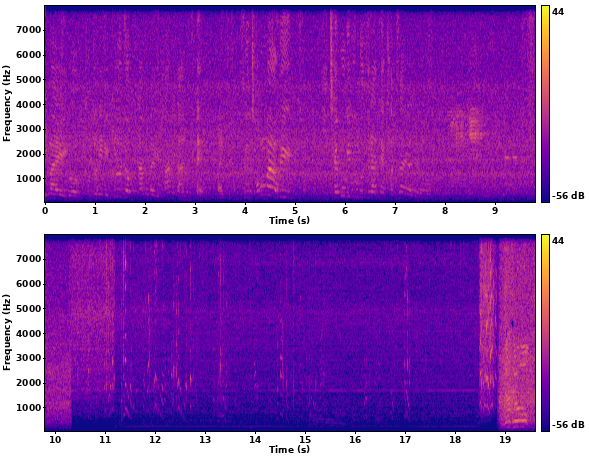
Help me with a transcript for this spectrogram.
이마에 이거 감독님이 클로즈업 잡으면 이게 땀이 나는데 그 정말 우리 이 제복 입은 분들한테 감사해야 돼요. 안녕하세요.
